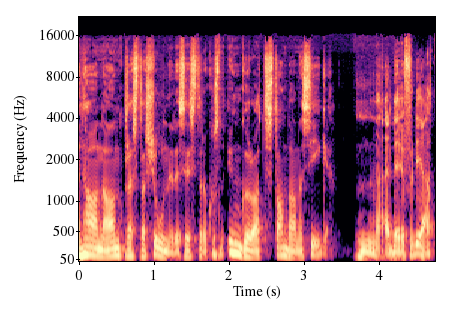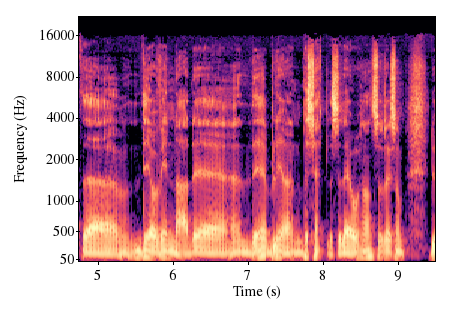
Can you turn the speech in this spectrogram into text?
en har en annen prestasjon i det siste. Da. Hvordan unngår du at standardene siger? Nei, det er jo fordi at uh, det å vinne, det, det, blir en besettelse, det òg. Så du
